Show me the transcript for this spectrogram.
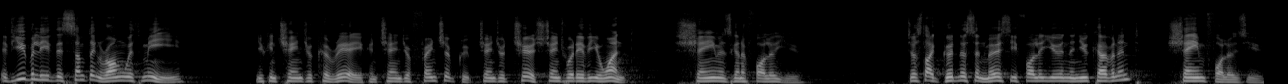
if you believe there's something wrong with me, you can change your career, you can change your friendship group, change your church, change whatever you want. Shame is going to follow you. Just like goodness and mercy follow you in the new covenant, shame follows you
